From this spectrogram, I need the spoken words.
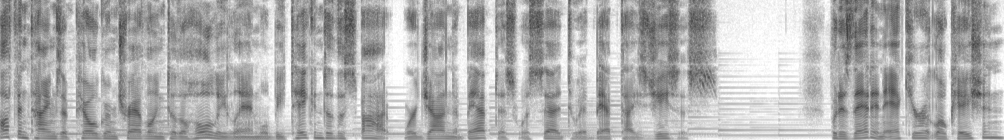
Oftentimes, a pilgrim traveling to the Holy Land will be taken to the spot where John the Baptist was said to have baptized Jesus. But is that an accurate location?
